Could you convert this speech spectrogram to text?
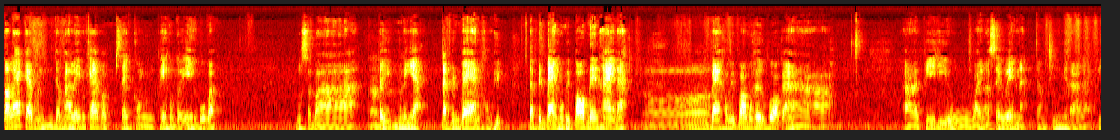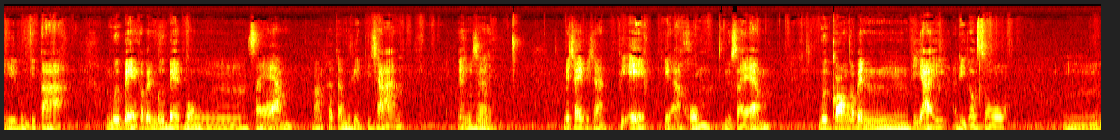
ตอนแรกแกเหมือนจะมาเล่นแค่แบบเซตของเพลงของตัวเองพวกแบบบุษบาอ่าติ๋มอะไรเงี้ย แต่เป็นแบรนด์ของพี่ แต่เป็นแบรนด์ของพี่ป้อมเล่นให้นะอ๋อแบรนด์ของพี่ป้อมก็คือพวกอ่าอ่าพี่ที่อยู่ไวนอเซเว่นอะจำชื่อไม่ได้แล้วพี่มือกีตาร์มือเบสก็เป็นมือเบสวงแซมบ้างถ้าจำไม่ผิดพี่ชานเอ้ยไม่ใช่ ไม่ใช่พี่ชานพี่เอก เอกอาคมอยู่แซมมือกลองก็เป็นพี่ใหญ่อดีตโลโซอืม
